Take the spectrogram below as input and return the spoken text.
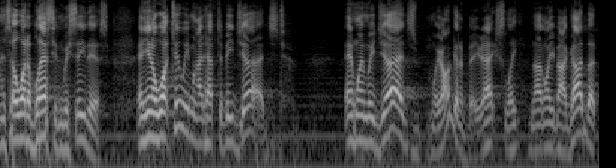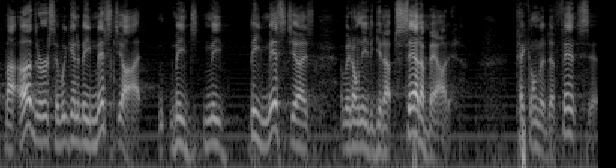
And so, what a blessing we see this. And you know what, too? We might have to be judged. And when we judge, we are going to be, actually, not only by God, but by others, and we're going to be misjudged. Me, me, be misjudged, and we don't need to get upset about it take on the defensive.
